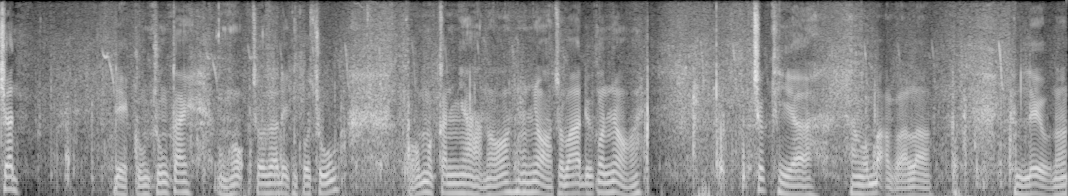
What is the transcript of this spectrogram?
chân để cùng chung tay ủng hộ cho gia đình cô chú. Có một căn nhà nó nhỏ, nhỏ cho ba đứa con nhỏ ấy. Trước thì uh, Giang có bảo vào là lều nó,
